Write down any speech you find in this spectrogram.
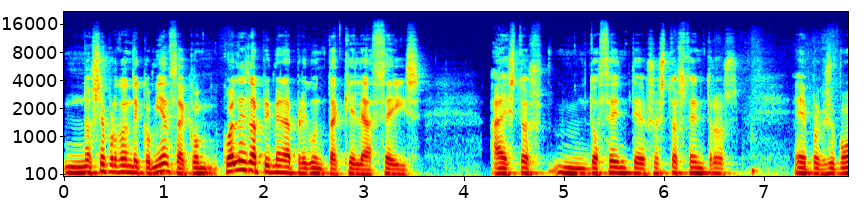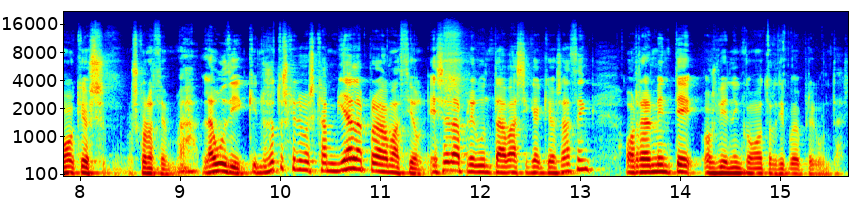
no sé por dónde comienza. ¿Cuál es la primera pregunta que le hacéis a estos mm, docentes o estos centros? Eh, porque supongo que os, conocen. Ah, la UDI, nosotros queremos cambiar la programación. ¿Esa es la pregunta básica que os hacen o realmente os vienen con otro tipo de preguntas?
